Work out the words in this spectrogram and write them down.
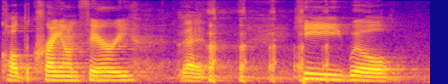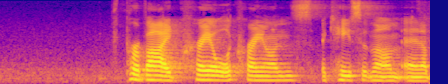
called the Crayon Fairy that he will provide Crayola crayons, a case of them, and a,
